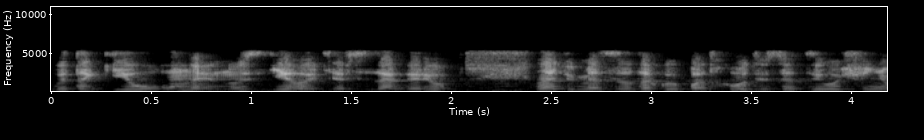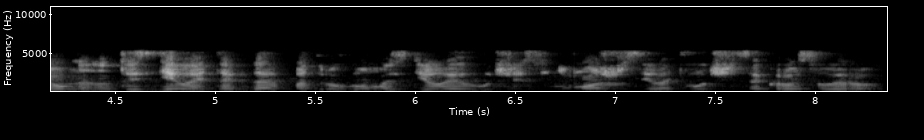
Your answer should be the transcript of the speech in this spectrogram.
Вы такие умные, но сделайте. Я всегда говорю, знаете, у меня всегда такой подход. Если ты очень умный, ну ты сделай тогда по-другому, сделай лучше. Если не можешь сделать лучше, закрой свой рот.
